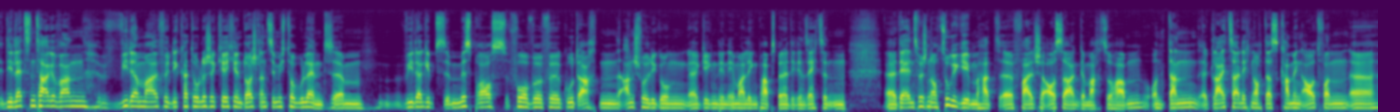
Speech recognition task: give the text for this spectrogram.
Die letzten Tage waren wieder mal für die katholische Kirche in Deutschland ziemlich turbulent. Ähm, wieder gibt es Missbrauchsvorwürfe, Gutachten, Anschuldigungen äh, gegen den ehemaligen Papst Benedikt XVI., äh, der inzwischen auch zugegeben hat, äh, falsche Aussagen gemacht zu haben. Und dann äh, gleichzeitig noch das Coming Out von, äh,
